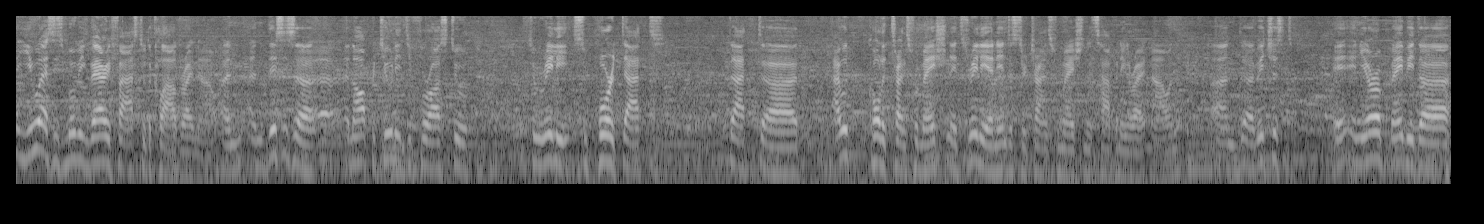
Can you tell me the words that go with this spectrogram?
the U.S. is moving very fast to the cloud right now, and, and this is a, a, an opportunity for us to, to really support that, that uh, I would call it transformation. It's really an industry transformation that's happening right now, and, and uh, we just, in, in Europe, maybe the,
